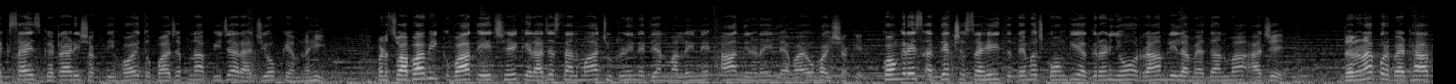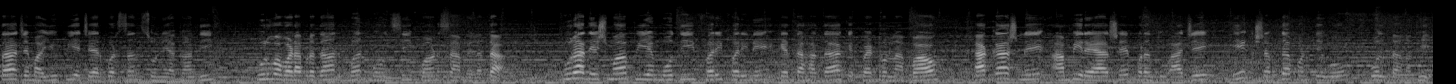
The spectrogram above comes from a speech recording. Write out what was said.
એક્સાઇઝ ઘટાડી શકતી હોય તો ભાજપના બીજા રાજ્યો કેમ નહીં? પણ સ્વાભાવિક વાત એ છે કે રાજસ્થાનમાં ચૂંટણીને ધ્યાનમાં લઈને આ નિર્ણય લેવાયો હોઈ શકે. કોંગ્રેસ અધ્યક્ષ સહિત તેમજ કોંગી અગ્રણીઓ રામલીલા મેદાનમાં આજે ધરણા પર બેઠા હતા, જેમાં યુપીએ ચેરપર્સન સોનિયા ગાંધી, પૂર્વ વડાપ્રધાન મનમોહનસિંહ પણ સામેલ હતા. પૂરા દેશમાં પીએમ મોદી ફરી ફરીને કહેતા હતા કે પેટ્રોલના ભાવ આકાશને આંબી રહ્યા છે, પરંતુ આજે એક શબ્દ પણ તેઓ બોલતા નથી.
